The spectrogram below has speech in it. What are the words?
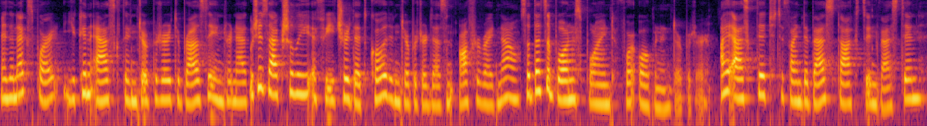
In the next part, you can ask the interpreter to browse the internet, which is actually a feature that Code Interpreter doesn't offer right now, so that's a bonus point for Open Interpreter. I asked it to find the best stocks to invest in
